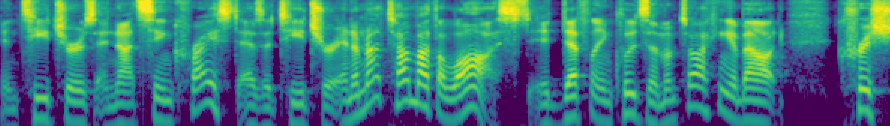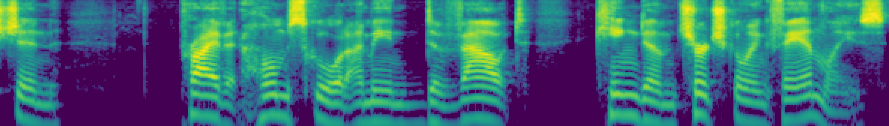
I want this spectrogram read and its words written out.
and teachers and not seeing Christ as a teacher. And I'm not talking about the lost, it definitely includes them. I'm talking about Christian private, homeschooled, I mean, devout, kingdom, church going families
